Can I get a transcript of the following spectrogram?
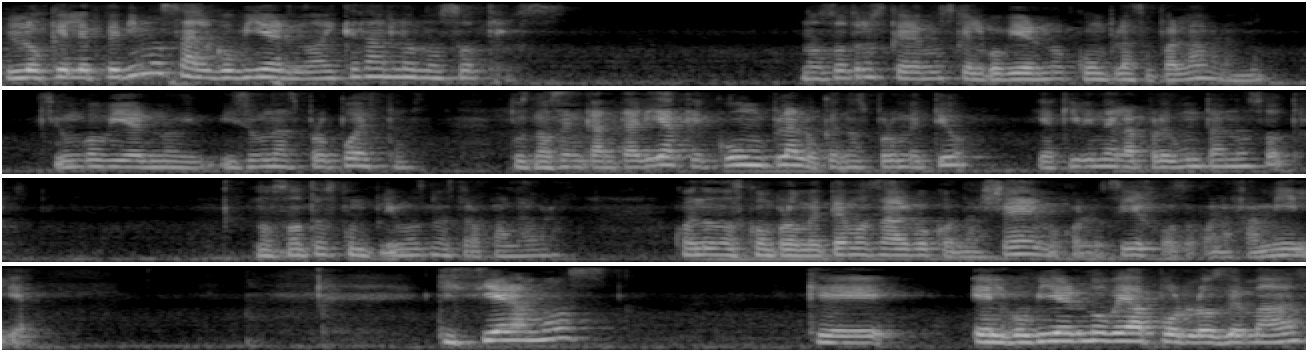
lo que le pedimos al gobierno hay que darlo nosotros. Nosotros queremos que el gobierno cumpla su palabra, ¿no? Si un gobierno hizo unas propuestas, pues nos encantaría que cumpla lo que nos prometió. Y aquí viene la pregunta a nosotros. nosotros cumplimos nuestra palabra. Cuando nos comprometemos algo con Hashem o con los hijos o con la familia. Quisiéramos que el gobierno vea por los demás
